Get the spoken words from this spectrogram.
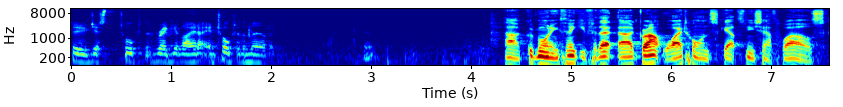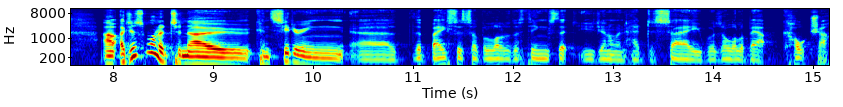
to just talk to the regulator and talk to them early. Uh, good morning, thank you for that. Uh, Grant Whitehorn, Scouts New South Wales. Uh, I just wanted to know, considering uh, the basis of a lot of the things that you gentlemen had to say was all about culture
